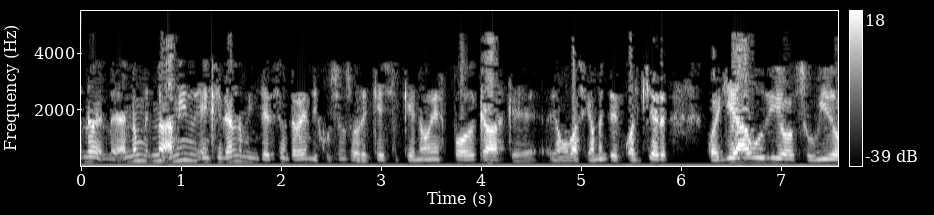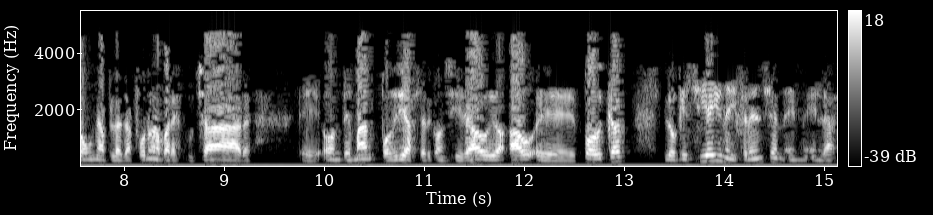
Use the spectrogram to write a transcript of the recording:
a mí en general no me interesa entrar en discusión sobre qué es y qué no es podcast, que digamos básicamente cualquier cualquier audio subido a una plataforma para escuchar eh, on demand podría ser considerado eh, podcast. Lo que sí hay una diferencia en, en, las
